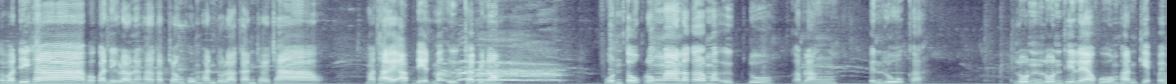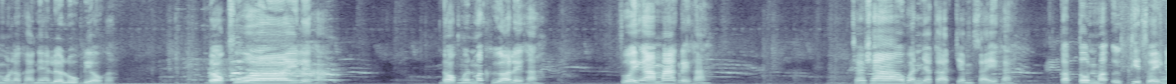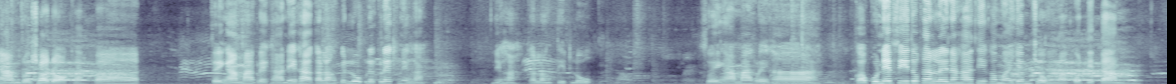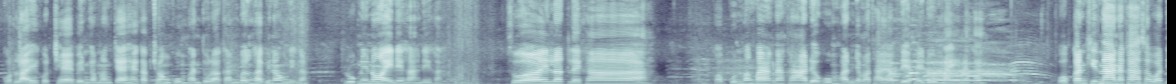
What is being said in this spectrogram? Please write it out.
สวัสดีค่ะ พบกันอีกแล้วนะคะ กับช่องคุมพันตุลาการเช้าเช้ามาถ่ายอัปเดตมะอึกค่ะพี่น้อง ฝนตกลงมาแล้วก็มะอึกดูกำลังเป็นลูกค่ะ รุ่นรุ่นที่แล้วครูคมพันเก็บไปหมดแล้วค่ะเนี่ยเหลือลูกเดียวค่ะ ดอกสวยเลยค่ะ ดอกเหมือนมะเขือเลยค่ะ สวยงามมากเลยค่ะ เช้าเช้าบรรยากาศแจ่มใสค่ะ กับต้นมะอึกที่สวยงามโดยช่อดอกค่ะป้าสวยงามมากเลยค่ะนี่ค่ะกำลังเป็นลูกเล็กๆนี่ค่ะ นี่ค่ะกำลังติดลูก สวยงามมากเลยค่ะ ขอบคุณเอฟซีทุกท่านเลยนะคะ ที่เข้ามาเยี่ยมชมมากดติดตาม กดไลค์กดแชร์เป็นกำลังใจให้กับช่องคุมพันตุลาการเบิ้งค่ะพี่น้องนี่ค่ะ ลูกน้อยๆนี่ค่ะนี่ค่ะ สวยเลิศเลยค่ะ ขอบคุณมากๆนะคะ เดี๋ยวคุมพันธุ์จะมาถ่ายอัปเดตให้ดูใหม่นะคะ พบกันคลิปหน้านะคะ สวัสดี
